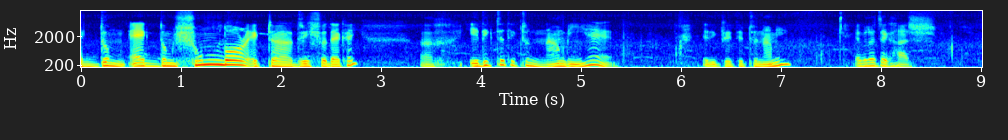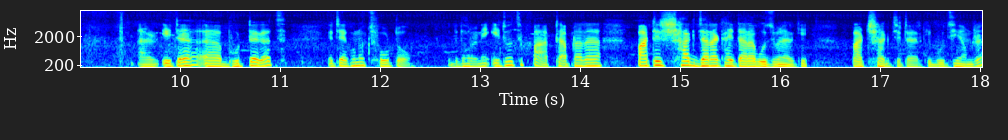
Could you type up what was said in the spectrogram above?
একদম একদম সুন্দর একটা দৃশ্য দেখাই। এদিকটাতে একটু নামি হ্যাঁ? এদিকটাতে একটু নামি। এগুলো হচ্ছে ঘাস। আর এটা ভুট্টা গাছ। এটা এখনও ছোট। এটা ধরেন এটা হচ্ছে পাট। আপনারা পাটের শাক যারা খায় তারা বুঝবেন আর কি পাট শাক যেটা আর কি বুঝি আমরা।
